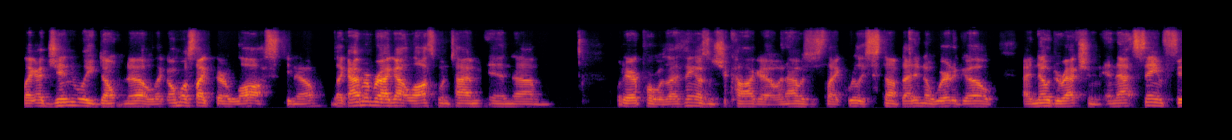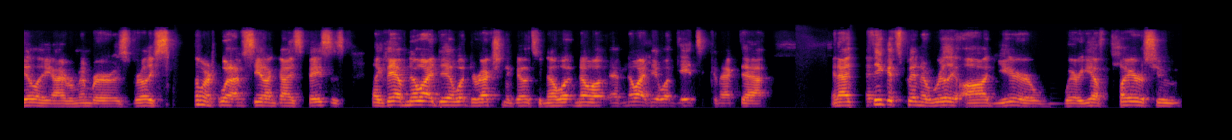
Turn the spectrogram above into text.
Like, I genuinely don't know. Like, almost like they're lost. You know, like I remember I got lost one time in um, what airport was I? I think I was in Chicago, and I was just like really stumped. I didn't know where to go. I had no direction, and that same feeling I remember is really similar to what I'm seeing on guys' faces like they have no idea what direction to go to, no, what no, have no idea what gate to connect at. And I think it's been a really odd year where you have players who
